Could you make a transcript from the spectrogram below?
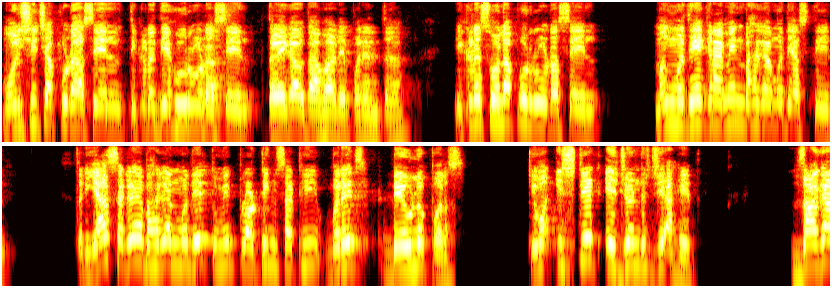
मुळशीच्या पुढं असेल तिकडे देहू रोड असेल तळेगाव दाभाडे पर्यंत इकडं सोलापूर रोड असेल मग मध्ये ग्रामीण भागामध्ये असतील. तर या सगळ्या भागांमध्ये तुम्ही प्लॉटिंगसाठी बरेच डेव्हलपर्स किंवा इस्टेट एजंट जे आहेत जागा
